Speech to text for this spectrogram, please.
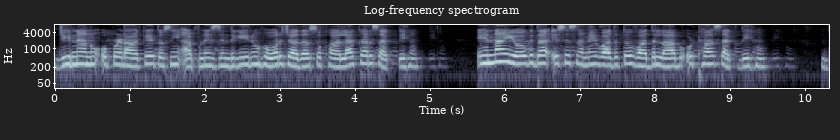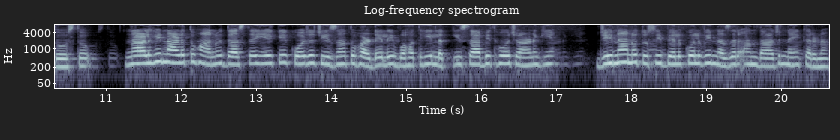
ਜਿਨ੍ਹਾਂ ਨੂੰ ਅਪਣਾ ਕੇ ਤੁਸੀਂ ਆਪਣੀ ਜ਼ਿੰਦਗੀ ਨੂੰ ਹੋਰ ਜ਼ਿਆਦਾ ਸੁਖਾਲਾ ਕਰ ਸਕਦੇ ਹੋ। ਇਹਨਾਂ ਯੋਗ ਦਾ ਇਸ ਸਮੇਂ ਵੱਧ ਤੋਂ ਵੱਧ ਲਾਭ ਉਠਾ ਸਕਦੇ ਹੋ। ਦੋਸਤੋ, ਨਾਲ ਹੀ ਨਾਲ ਤੁਹਾਨੂੰ ਦੱਸ ਦਈਏ ਕਿ ਕੁਝ ਚੀਜ਼ਾਂ ਤੁਹਾਡੇ ਲਈ ਬਹੁਤ ਹੀ ਲੱਕੀ ਸਾਬਿਤ ਹੋ ਜਾਣਗੀਆਂ, ਜਿਨ੍ਹਾਂ ਨੂੰ ਤੁਸੀਂ ਬਿਲਕੁਲ ਵੀ ਨਜ਼ਰ ਅੰਦਾਜ਼ ਨਹੀਂ ਕਰਨਾ।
